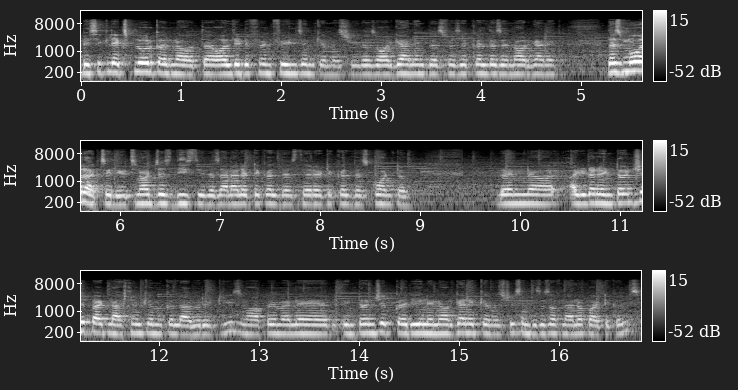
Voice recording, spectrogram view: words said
बेसिकली एक्सप्लोर करना होता है all the different fields in chemistry thus organic thus physical thus inorganic thus more actually it's not just these three thus analytical thus theoretical thus quantum then I did an internship at National Chemical Laboratories वहाँ पे मैंने इंटर्नशिप करी in inorganic chemistry synthesis of nano particles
